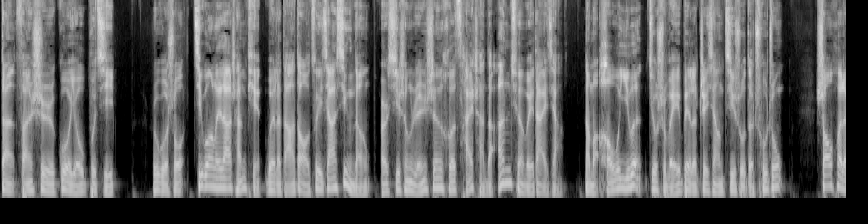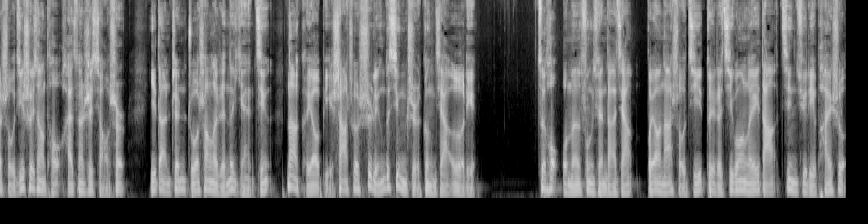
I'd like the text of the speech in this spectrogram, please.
但凡事过犹不及。如果说激光雷达产品为了达到最佳性能而牺牲人身和财产的安全为代价，那么毫无疑问就是违背了这项技术的初衷。烧坏了手机摄像头还算是小事儿，一旦真灼伤了人的眼睛，那可要比刹车失灵的性质更加恶劣。最后，我们奉劝大家不要拿手机对着激光雷达近距离拍摄，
